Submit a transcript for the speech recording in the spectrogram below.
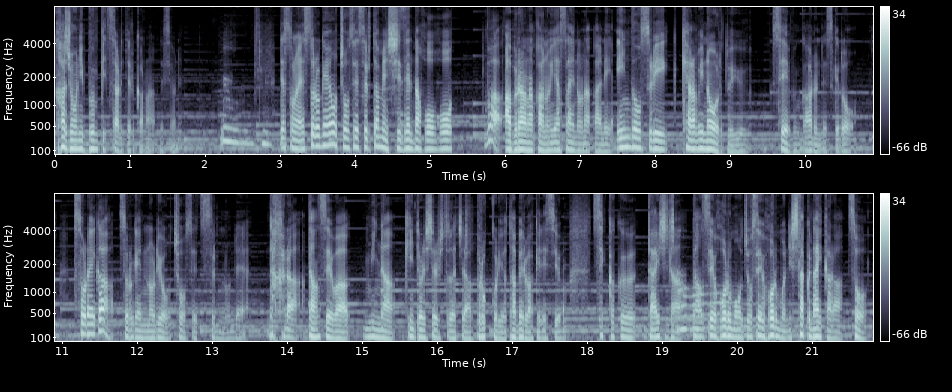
過剰に分泌されてるからなんですよね。うんうんうんでそのエストロゲンを調整するために自然な方法は油中の野菜の中にインド3キャナビノールという成分があるんですけどそれがエストロゲンの量を調節するのでだから男性はみんな筋トレしてる人たちはブロッコリーを食べるわけですよ。せっかく大事な男性ホルモンを女性ホルモンにしたくないからそう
